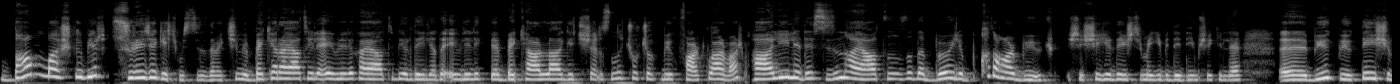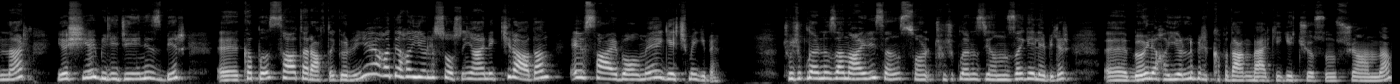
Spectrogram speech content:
Bambaşka bir sürece geçmişsiniz demek. Şimdi bekar hayatı ile evlilik hayatı bir değil ya da evlilikle bekarlığa geçiş arasında çok çok büyük farklar var. Haliyle de sizin hayatınızda da böyle bu kadar büyük işte şehir değiştirme gibi dediğim şekilde büyük büyük değişimler yaşayabileceğiniz bir kapı sağ tarafta görünüyor. Hadi hayırlısı olsun. Yani kiradan ev sahibi olmaya geçme gibi. Çocuklarınızdan ayrıysanız sonra çocuklarınız yanınıza gelebilir. Ee, böyle hayırlı bir kapıdan belki geçiyorsunuz şu anda.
